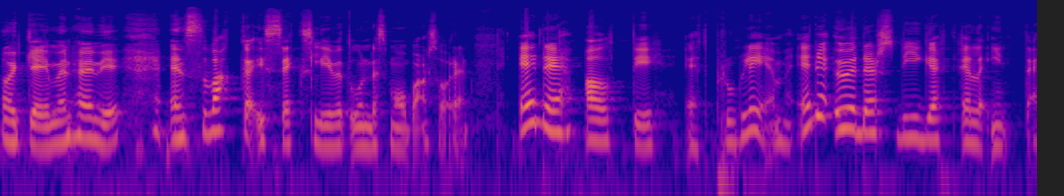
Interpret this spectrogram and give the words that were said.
Okej, men hörni, en svacka i sexlivet under småbarnsåren. Är det alltid ett problem? Är det ödesdigert eller inte?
